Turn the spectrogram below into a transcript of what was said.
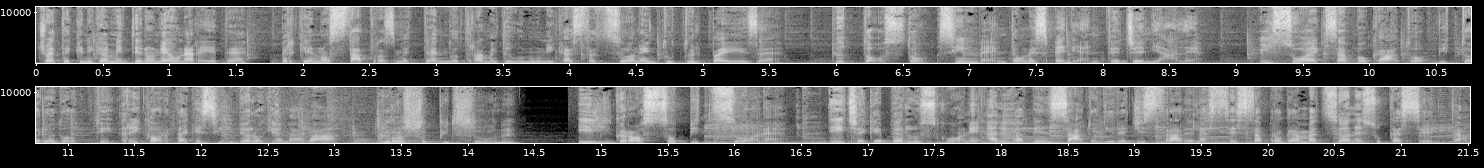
cioè tecnicamente non è una rete, perché non sta trasmettendo tramite un'unica stazione in tutto il paese. Piuttosto si inventa un espediente geniale. Il suo ex avvocato, Vittorio Dotti, ricorda che Silvio lo chiamava Grosso Pizzone. Il grosso pizzone. Dice che Berlusconi aveva pensato di registrare la stessa programmazione su cassetta.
